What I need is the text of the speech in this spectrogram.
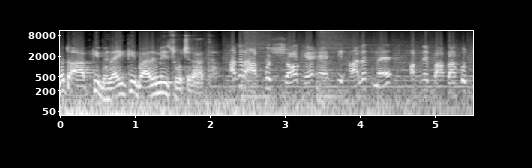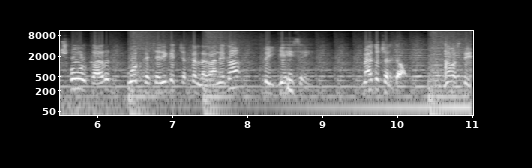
मैं तो आपकी भलाई के बारे में ही सोच रहा था। अगर आपको शौक है ऐसी हालत में अपने पापा को छोड़कर कोर्ट कचहरी के चक्कर लगाने का तो यही सही। मैं तो चलता हूँ। नमस्ते।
